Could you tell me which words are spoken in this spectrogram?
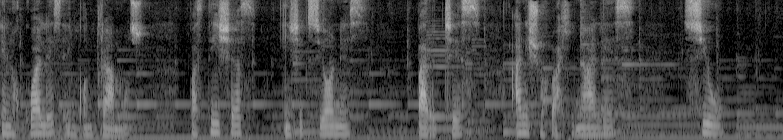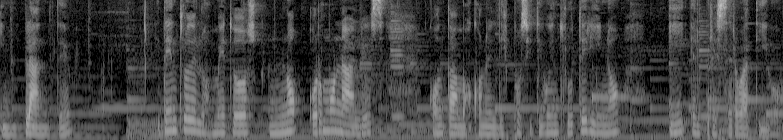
en los cuales encontramos pastillas, inyecciones, parches, anillos vaginales, SIU, implante. Dentro de los métodos no hormonales contamos con el dispositivo intrauterino y el preservativo.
